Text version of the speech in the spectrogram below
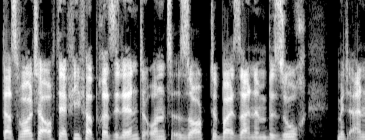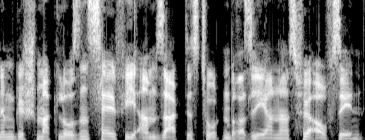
Das wollte auch der FIFA-Präsident und sorgte bei seinem Besuch mit einem geschmacklosen Selfie am Sarg des toten Brasilianers für Aufsehen.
